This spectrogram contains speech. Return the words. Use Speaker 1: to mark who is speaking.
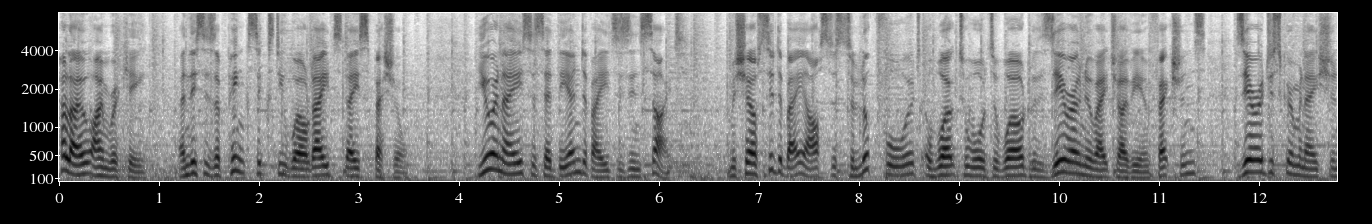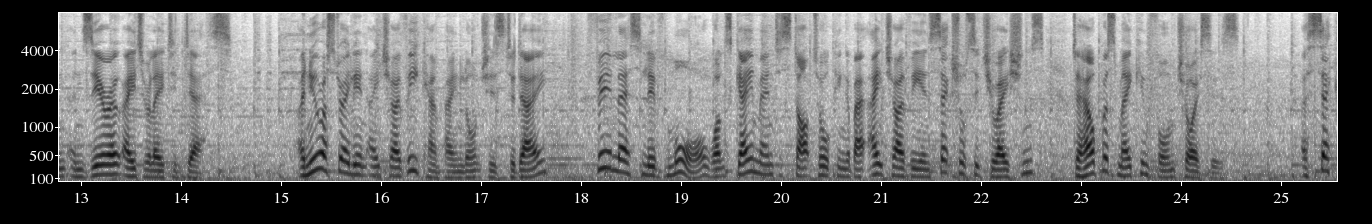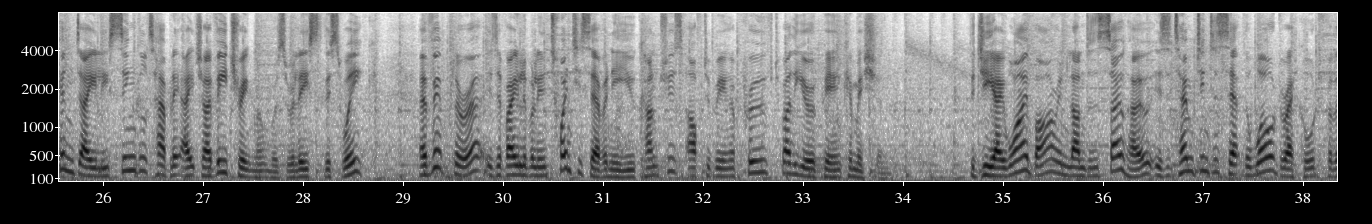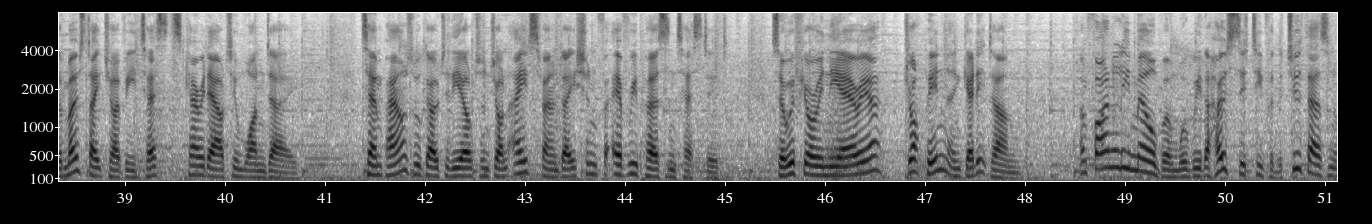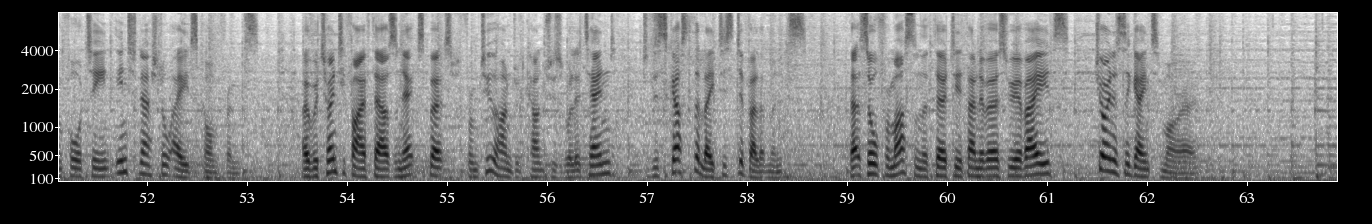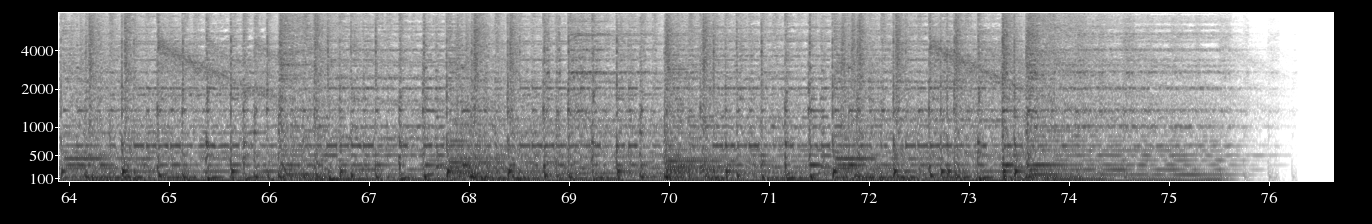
Speaker 1: Hello, I'm Ricky, and this is a Pink 60 World AIDS Day special. UNAIDS has said the end of AIDS is in sight. Michel Sidibe asked us to look forward and work towards a world with zero new HIV infections, zero discrimination and zero AIDS-related deaths. A new Australian HIV campaign launches today. Fear Less, Live More wants gay men to start talking about HIV in sexual situations to help us make informed choices. A second daily single tablet HIV treatment was released this week. Eviplera is available in 27 EU countries after being approved by the European Commission. The GAY bar in London Soho is attempting to set the world record for the most HIV tests carried out in one day. £10 will go to the Elton John AIDS Foundation for every person tested. So if you're in the area, drop in and get it done. And finally, Melbourne will be the host city for the 2014 International AIDS Conference. Over 25,000 experts from 200 countries will attend to discuss the latest developments. That's all from us on the 30th anniversary of AIDS. Join us again tomorrow.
